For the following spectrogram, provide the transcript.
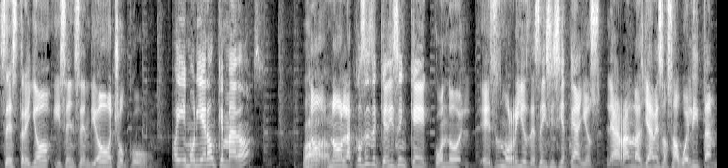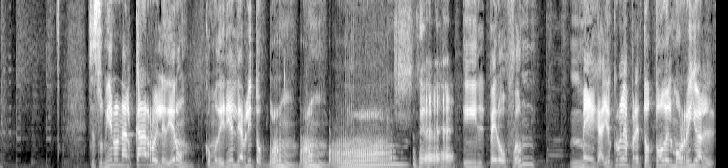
se estrelló y se incendió, Choco. Oye, ¿y murieron quemados? No, no, la cosa es de que dicen que cuando esos morrillos de 6 y 7 años le agarraron las llaves a su abuelita, se subieron al carro y le dieron, como diría el diablito, brum, brum, brum. y, pero fue un mega, yo creo que le apretó todo el morrillo al,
